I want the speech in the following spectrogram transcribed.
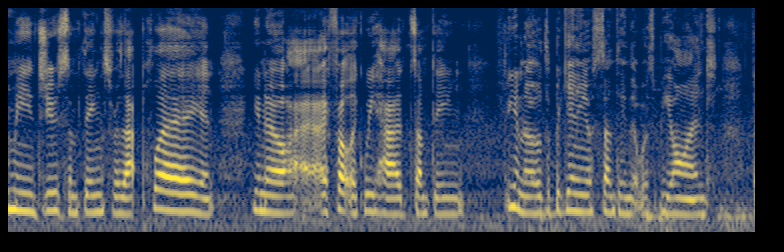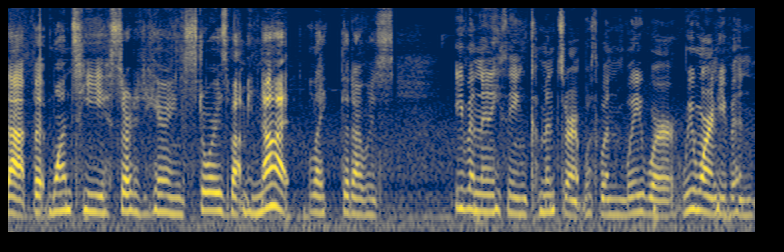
me do some things for that play. And you know i, I felt like we had something you know, the beginning of something that was beyond that. But once he started hearing stories about me, not like that I was even anything commensurate with when we were, we weren't even,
